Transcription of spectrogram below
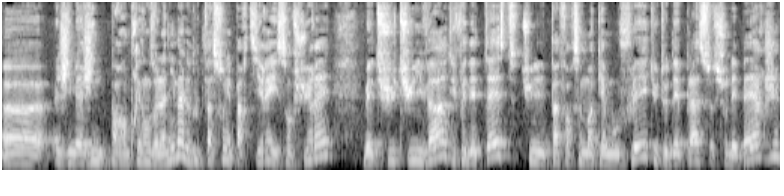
euh, j'imagine pas en présence de l'animal. De toute façon, il partirait, il s'enfuirait. Mais tu, tu y vas, tu fais des tests. Tu n'es pas forcément camouflé. Tu te déplaces sur les berges.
